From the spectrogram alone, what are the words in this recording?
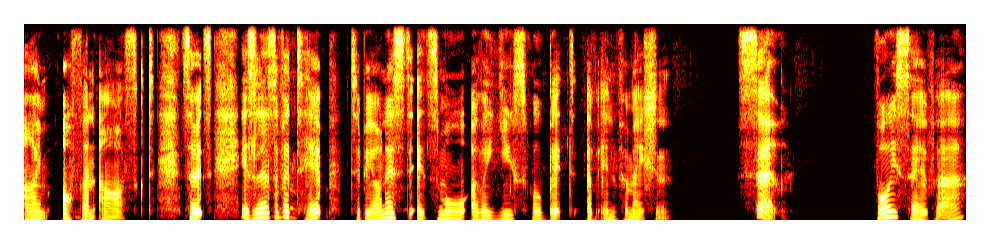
I'm often asked. So it's, it's less of a tip, to be honest, it's more of a useful bit of information. So, voiceover,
